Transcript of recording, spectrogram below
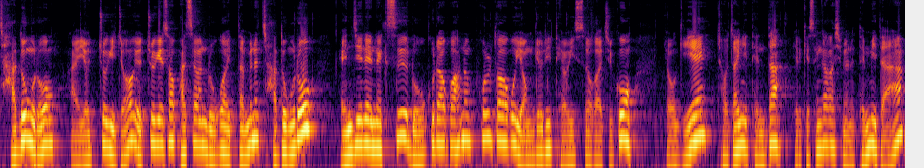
자동으로 아 이쪽이죠. 이쪽에서 발생한 로그가 있다면 자동으로 nginx 로그라고 하는 폴더하고 연결이 되어 있어 가지고 여기에 저장이 된다. 이렇게 생각하시면 됩니다.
